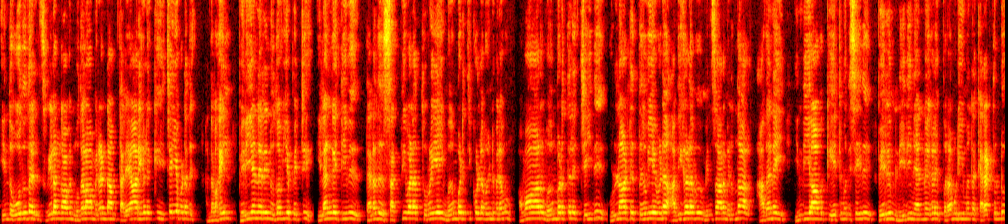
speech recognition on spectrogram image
இந்த ஓதுதல் ஸ்ரீலங்காவின் முதலாம் இரண்டாம் தலையாரிகளுக்கு செய்யப்பட்டது. அந்த வகையில் பெரியனரின் உதவியை பெற்று இலங்கை தீவு தனது சக்தி வள துறையை மேம்படுத்திக் கொள்ள வேண்டும் எனவும் அவ்வாறு மேம்படுத்தலை செய்து உள்நாட்டு தேவையை விட அதிகளவு மின்சாரம் இருந்தால் அதனை இந்தியாவுக்கு ஏற்றுமதி செய்து பெரும் நிதி நன்மைகளை பெற முடியும் என்ற கரத்துண்டு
